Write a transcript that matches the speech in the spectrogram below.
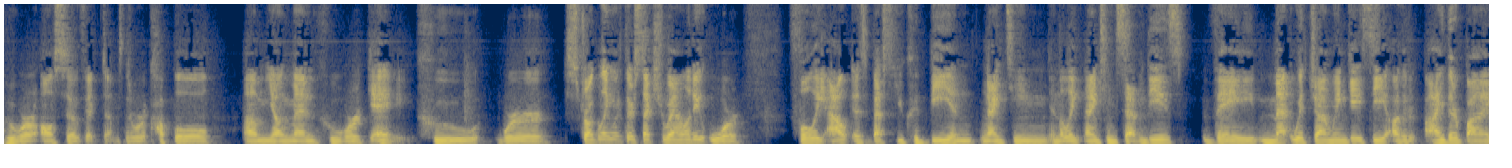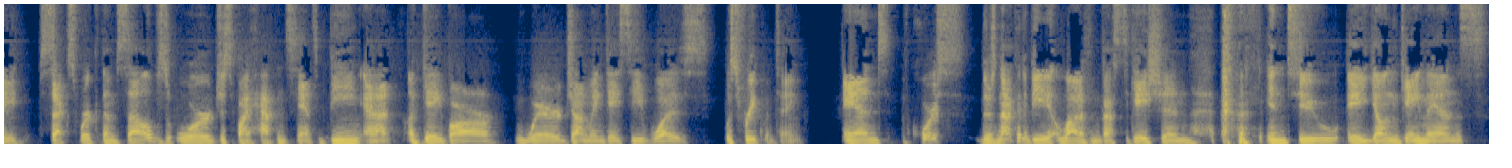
who were also victims. There were a couple um, young men who were gay, who were struggling with their sexuality or fully out as best you could be in 19, in the late 1970s. They met with John Wayne Gacy either, either by sex work themselves or just by happenstance being at a gay bar where John Wayne Gacy was, was frequenting. And of course, there's not going to be a lot of investigation into a young gay man's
